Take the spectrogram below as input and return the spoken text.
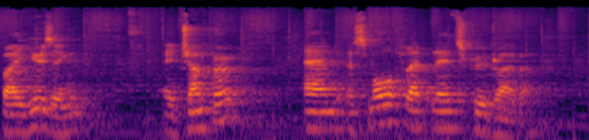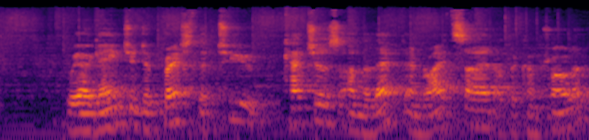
by using a jumper and a small flat blade screwdriver. We are going to depress the two catches on the left and right side of the controller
